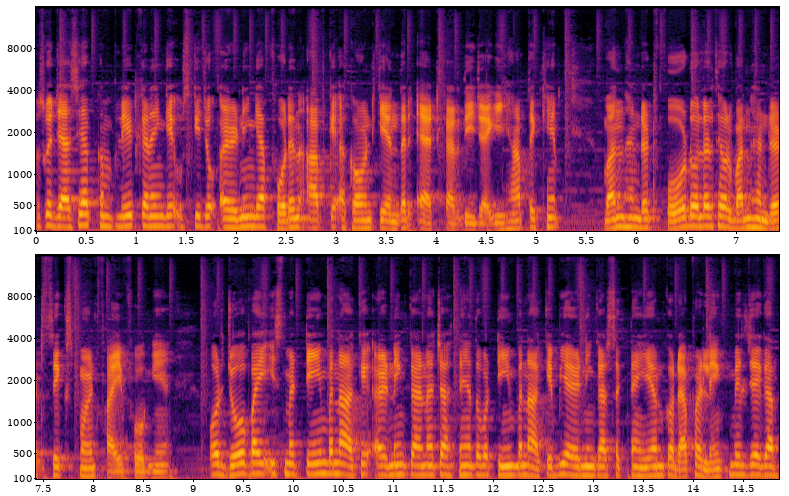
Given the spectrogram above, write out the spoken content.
उसको जैसे आप कंप्लीट करेंगे, उसकी जो अर्निंग है फ़ौरन आपके अकाउंट के अंदर ऐड कर दी जाएगी। यहाँ आप देखें 104 डॉलर थे और 106.5 हो गए हैं। और जो भाई इसमें टीम बना के अर्निंग करना चाहते हैं तो वो टीम बना के भी अर्निंग कर सकते हैं। ये उनको रेफर लिंक मिल जाएगा।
